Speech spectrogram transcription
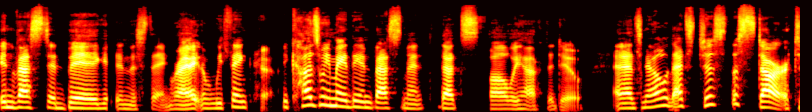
invested big in this thing, right? And we think yeah. because we made the investment, that's all we have to do. And it's no, that's just the start.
